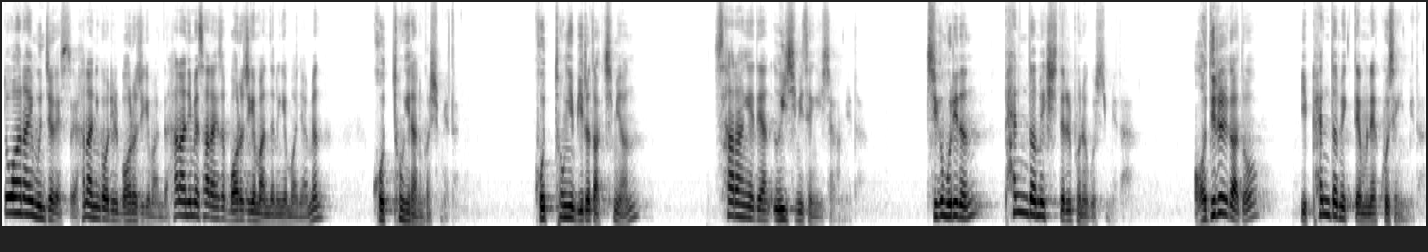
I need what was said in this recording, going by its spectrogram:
또 하나의 문제가 있어요. 하나님과 우리를 멀어지게 만든, 하나님의 사랑에서 멀어지게 만드는 게 뭐냐면 고통이라는 것입니다. 고통이 밀어닥치면 사랑에 대한 의심이 생기기 시작합니다. 지금 우리는 팬더믹 시대를 보내고 있습니다. 어디를 가도 이 팬더믹 때문에 고생입니다.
